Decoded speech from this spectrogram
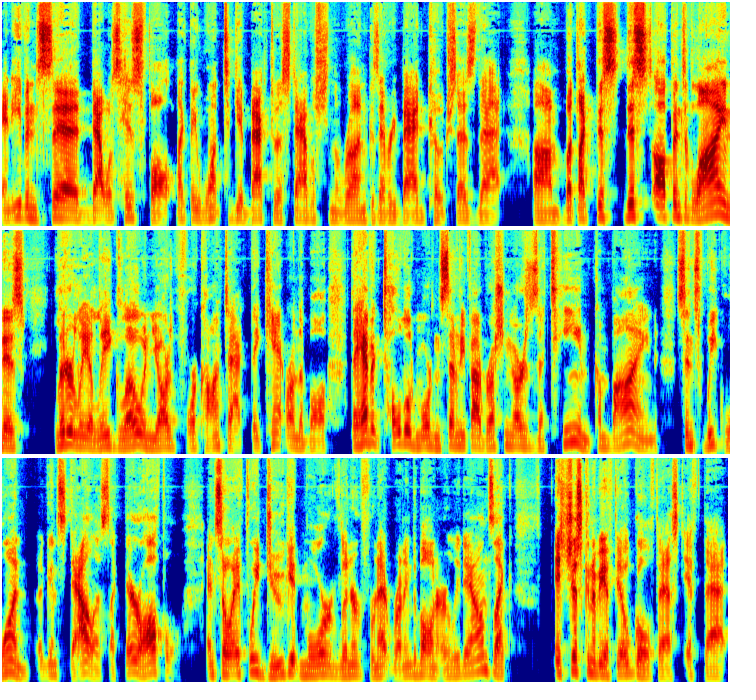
and even said that was his fault. Like they want to get back to establishing the run because every bad coach says that. Um, but like this, this offensive line is literally a league low in yards before contact. They can't run the ball. They haven't totaled more than 75 rushing yards as a team combined since week one against Dallas. Like they're awful. And so if we do get more Leonard Fournette running the ball in early downs, like it's just going to be a field goal fest, if that.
